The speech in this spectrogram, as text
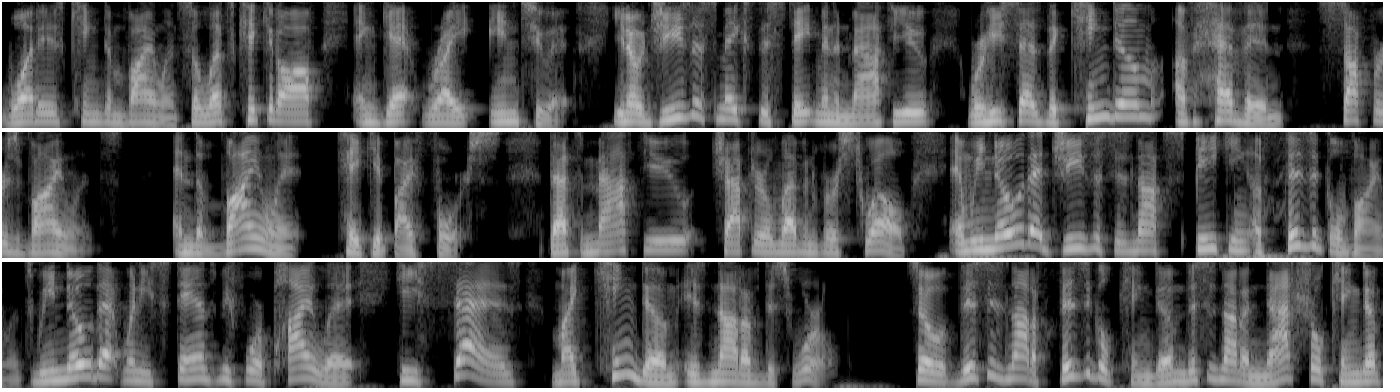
What is kingdom violence? So let's kick it off and get right into it. You know, Jesus makes this statement in Matthew where he says, The kingdom of heaven suffers violence, and the violent take it by force. That's Matthew chapter 11, verse 12. And we know that Jesus is not speaking of physical violence. We know that when he stands before Pilate, he says, My kingdom is not of this world. So, this is not a physical kingdom. This is not a natural kingdom.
